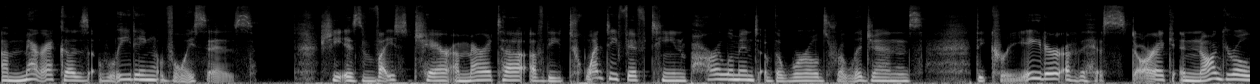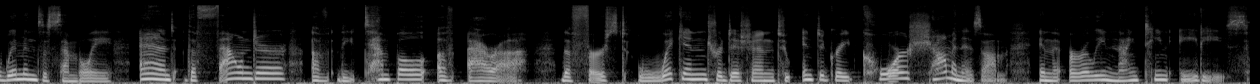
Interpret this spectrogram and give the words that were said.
America's leading voices. She is Vice Chair Emerita of the 2015 Parliament of the World's Religions, the creator of the historic inaugural Women's Assembly, and the founder of the Temple of Ara, the first Wiccan tradition to integrate core shamanism in the early 1980s.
